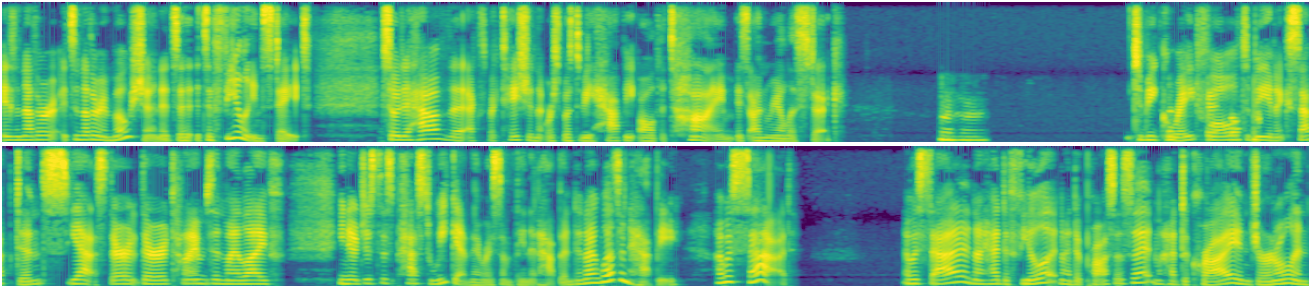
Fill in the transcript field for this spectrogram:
is another it's another emotion. It's a it's a feeling state. So to have the expectation that we're supposed to be happy all the time is unrealistic. Mhm. to be grateful, grateful. to be in acceptance. Yes, there there are times in my life, you know, just this past weekend there was something that happened and I wasn't happy. I was sad. I was sad and I had to feel it and I had to process it and I had to cry and journal and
